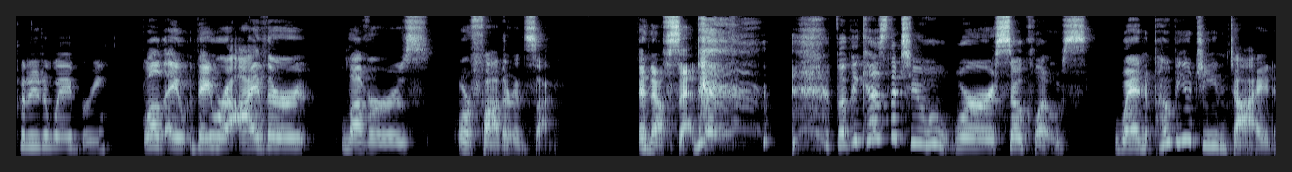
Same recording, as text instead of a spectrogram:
Put it away, Brie. Well, they they were either lovers or father and son. Enough said. but because the two were so close, when Pope Eugene died,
